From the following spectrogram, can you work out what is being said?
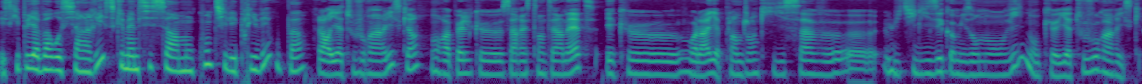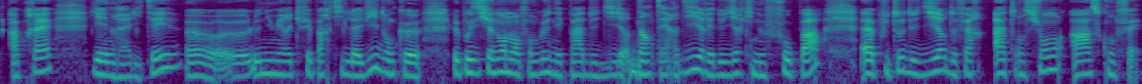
est-ce qu'il peut y avoir aussi un risque, même si c'est mon compte il est privé ou pas? Alors il y a toujours un risque. Hein. On rappelle que ça reste Internet et que voilà, il y a plein de gens qui savent euh, l'utiliser comme ils en ont envie, donc euh, il y a toujours un risque. Après, il y a une réalité, euh, le numérique fait partie de la vie, donc le positionnement de l'enfant bleu n'est pas de dire d'interdire et de dire qu'il ne faut pas, plutôt de dire de faire attention à ce qu'on fait.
